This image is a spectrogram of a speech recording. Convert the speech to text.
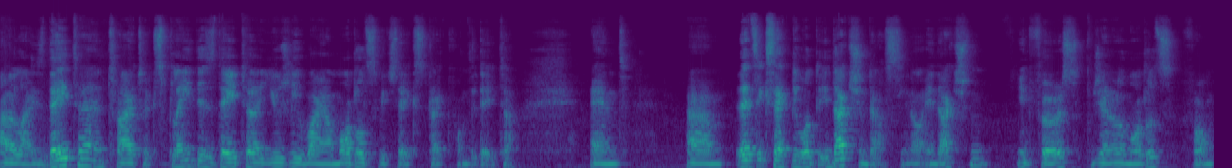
analyze data and try to explain this data, usually via models which they extract from the data. And um, that's exactly what the induction does. You know, induction infers general models from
